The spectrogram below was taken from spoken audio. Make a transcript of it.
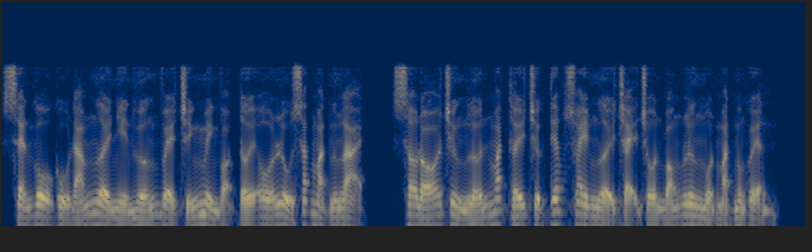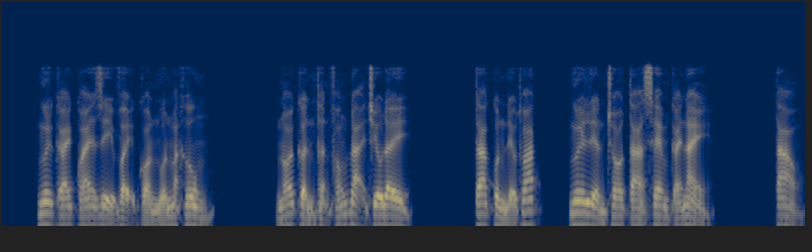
sen gỗ cụ đám người nhìn hướng về chính mình vọt tới ố lù sắc mặt ngưng lại sau đó chừng lớn mắt thấy trực tiếp xoay người chạy trốn bóng lưng một mặt mông quyển. Ngươi cái quái gì vậy còn muốn mặt không? Nói cẩn thận phóng đại chiêu đây. Ta quần đều thoát ngươi liền cho ta xem cái này. Tao.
